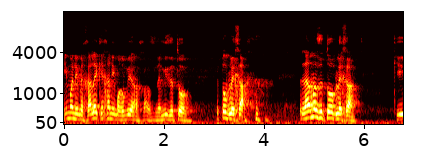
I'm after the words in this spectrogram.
אם אני מחלק, איך אני מרוויח? אז למי זה טוב? זה טוב לך. למה זה טוב לך? כי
